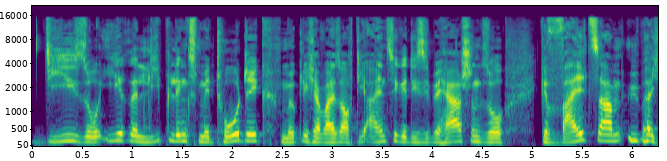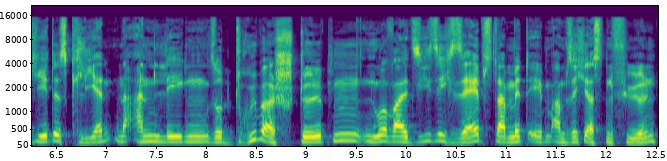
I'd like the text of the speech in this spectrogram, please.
die so ihre Lieblingsmethodik, möglicherweise auch die einzige, die sie beherrschen, so gewaltsam über jedes Klientenanlegen so drüber stülpen, nur weil sie sich selbst damit eben am sichersten fühlen.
